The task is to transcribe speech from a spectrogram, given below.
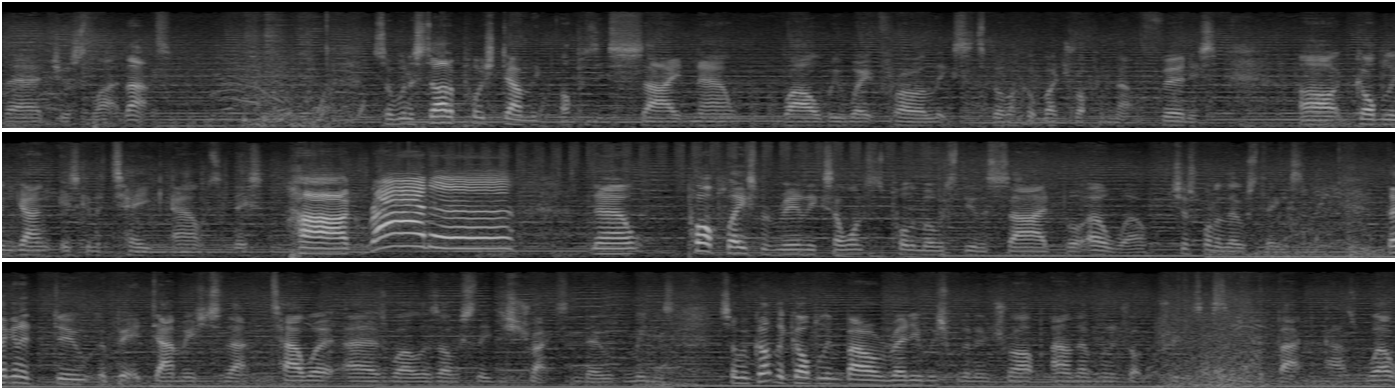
there just like that. So we're going to start a push down the opposite side now while we wait for our elixir to build back up by dropping that furnace. Our goblin gang is going to take out this Hog Rider now, poor placement really because I wanted to pull them over to the other side, but oh well, just one of those things. They're going to do a bit of damage to that tower as well as obviously distracting those minions. So we've got the Goblin Barrel ready which we're going to drop and then we're going to drop the Princess in the back as well.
